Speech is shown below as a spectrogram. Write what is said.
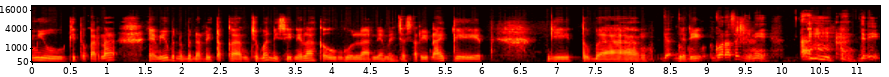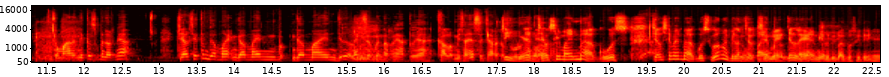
MU gitu karena MU benar-benar ditekan. Cuman di sinilah keunggulannya Manchester United. Gitu bang. Gak, gua, Jadi- gua rasa gini. Jadi kemarin itu sebenarnya Chelsea itu nggak main nggak main nggak main jelek sebenarnya tuh ya. Kalau misalnya secara Iya, keseluruhan. ya. Chelsea main bagus. Chelsea main bagus. Gue nggak bilang Cuma Chelsea MU main cuma jelek. MU lebih bagus ya.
